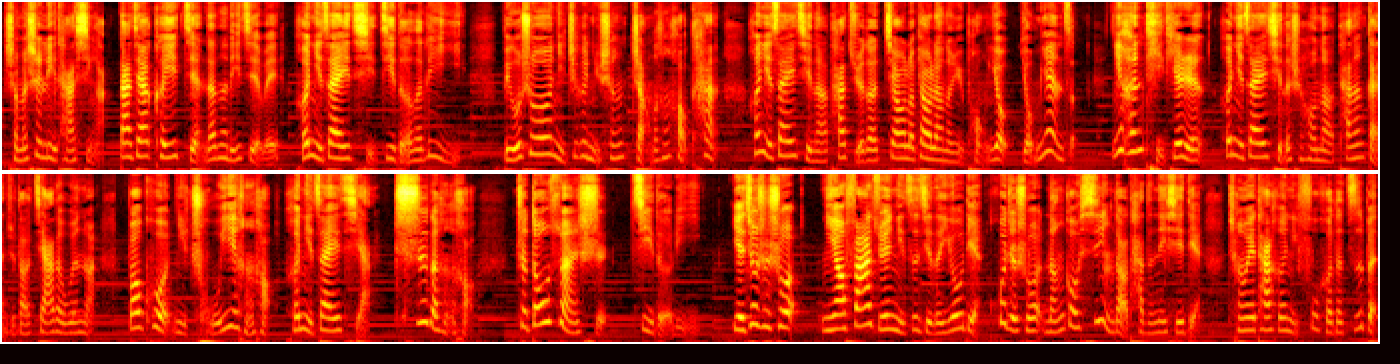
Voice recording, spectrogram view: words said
什么是利他性啊？大家可以简单的理解为和你在一起既得的利益。比如说，你这个女生长得很好看，和你在一起呢，她觉得交了漂亮的女朋友有面子。你很体贴人，和你在一起的时候呢，他能感觉到家的温暖。包括你厨艺很好，和你在一起啊，吃的很好，这都算是既得利益。也就是说，你要发掘你自己的优点，或者说能够吸引到他的那些点，成为他和你复合的资本。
